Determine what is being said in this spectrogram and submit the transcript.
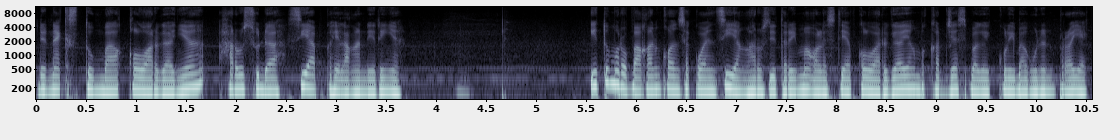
the next tumbal keluarganya harus sudah siap kehilangan dirinya. Itu merupakan konsekuensi yang harus diterima oleh setiap keluarga yang bekerja sebagai kuli bangunan proyek.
